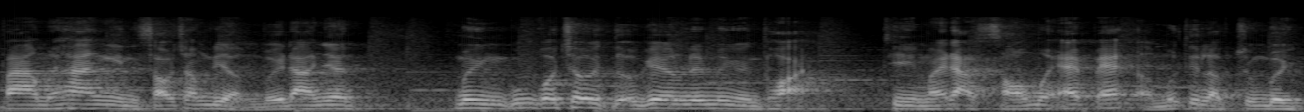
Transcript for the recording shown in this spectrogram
và 12.600 điểm với đa nhân. Mình cũng có chơi tựa game Liên minh huyền thoại thì máy đạt 60 fps ở mức thiết lập trung bình.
